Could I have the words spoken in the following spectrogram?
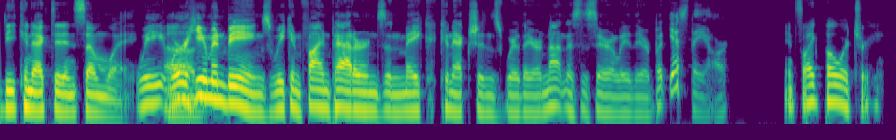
be connected in some way. We we're Um, human beings. We can find patterns and make connections where they are not necessarily there, but yes, they are. It's like poetry.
